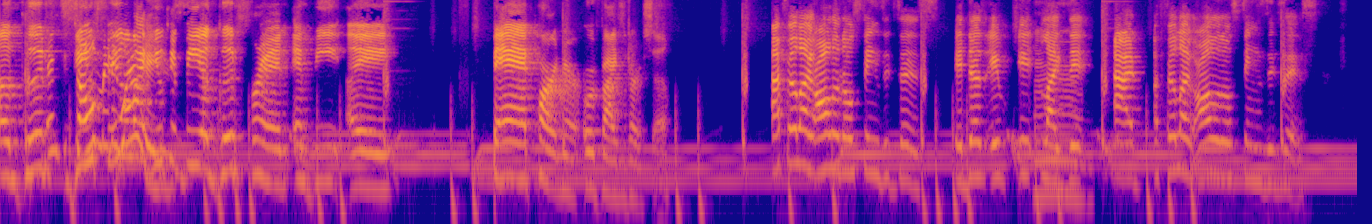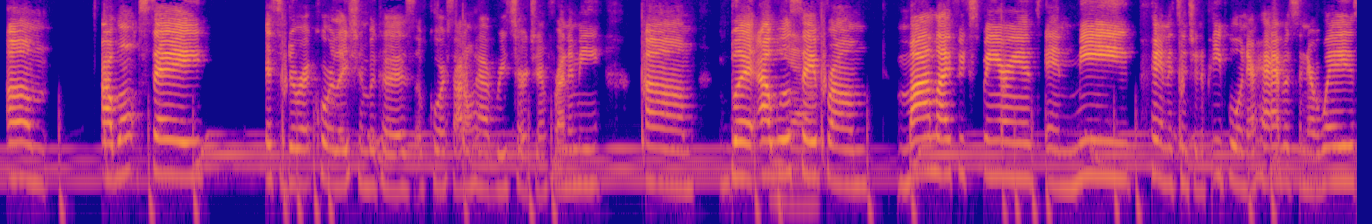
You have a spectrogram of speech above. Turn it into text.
a good? Do so you feel ways. like you could be a good friend and be a bad partner, or vice versa? I feel like all of those things exist. It does. It it mm. like that. I I feel like all of those things exist. Um, I won't say it's a direct correlation because, of course, I don't have research in front of me. Um, but I will yeah. say from my life experience and me paying attention to people and their habits and their ways,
